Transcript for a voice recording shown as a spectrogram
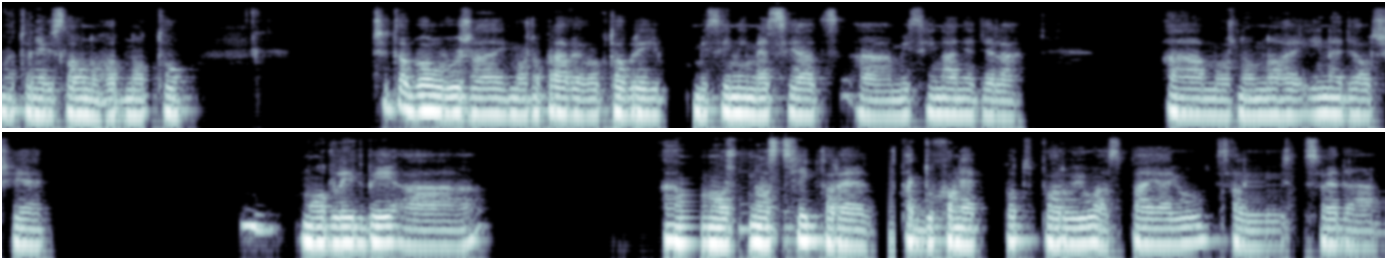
má to nevyslovnú hodnotu. Či to bol už aj možno práve v oktobri misijný mesiac a misijná nedeľa a možno mnohé iné ďalšie modlitby a a možnosti, ktoré tak duchovne podporujú a spájajú celý svet a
